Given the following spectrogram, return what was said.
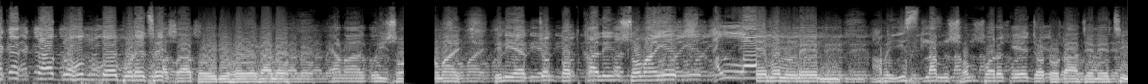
এক একটা গ্রন্থ পড়েছে। তৈরি হয়ে গেল। কেন ওই সময় তিনি একজন তৎকালীন সময়ে বললেন, আমি ইসলাম সম্পর্কে যতটা জেনেছি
